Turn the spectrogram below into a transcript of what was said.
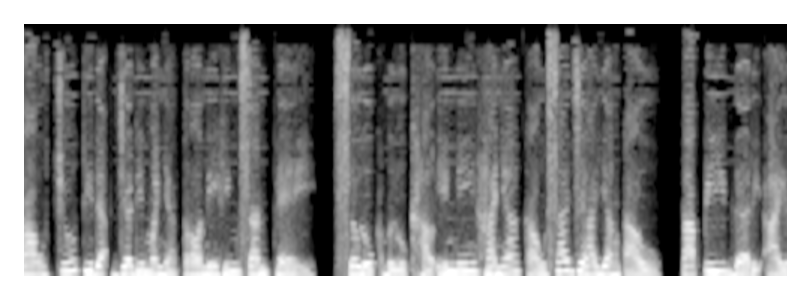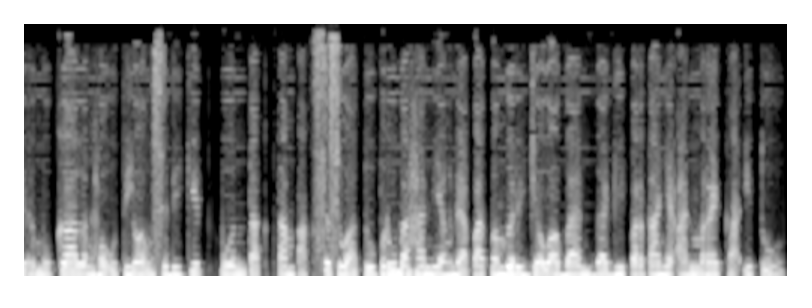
Kau Chu tidak jadi menyatroni Hing San Pei? Seluk-beluk hal ini hanya kau saja yang tahu, tapi dari air muka Leng Ho Tiong sedikit pun tak tampak sesuatu perubahan yang dapat memberi jawaban bagi pertanyaan mereka itu.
